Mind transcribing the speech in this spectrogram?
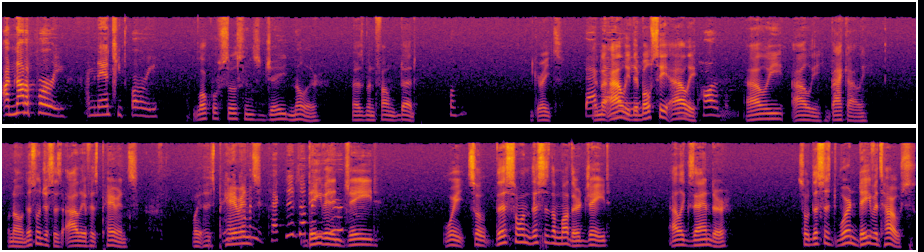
I'm not a furry. I'm an anti-furry. Local citizens Jade Miller has been found dead. Great. back in the alley. They both say alley. Apartment. Alley, alley, back alley. Oh, no, this one just says alley of his parents. Wait, his parents, detectives up David and Jade. Wait, so this one, this is the mother, Jade, Alexander. So this is we're in David's house.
